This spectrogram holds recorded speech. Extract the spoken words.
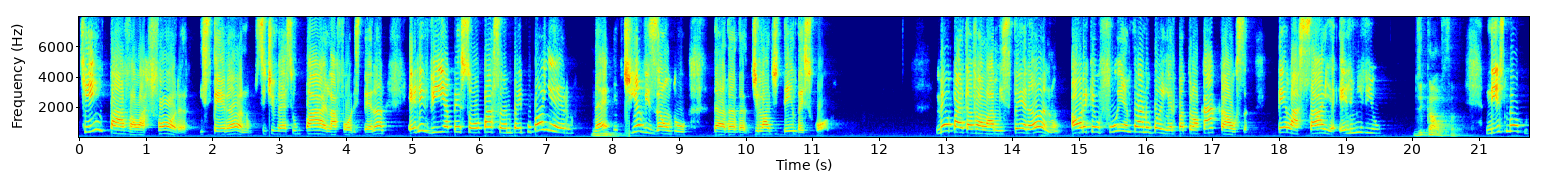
quem estava lá fora esperando, se tivesse um pai lá fora esperando, ele via a pessoa passando para ir para o banheiro, né? Uhum. Ele tinha visão do, da, da, da, de lá de dentro da escola. Meu pai estava lá me esperando. A hora que eu fui entrar no banheiro para trocar a calça pela saia, ele me viu. De calça? Nisso, meu.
